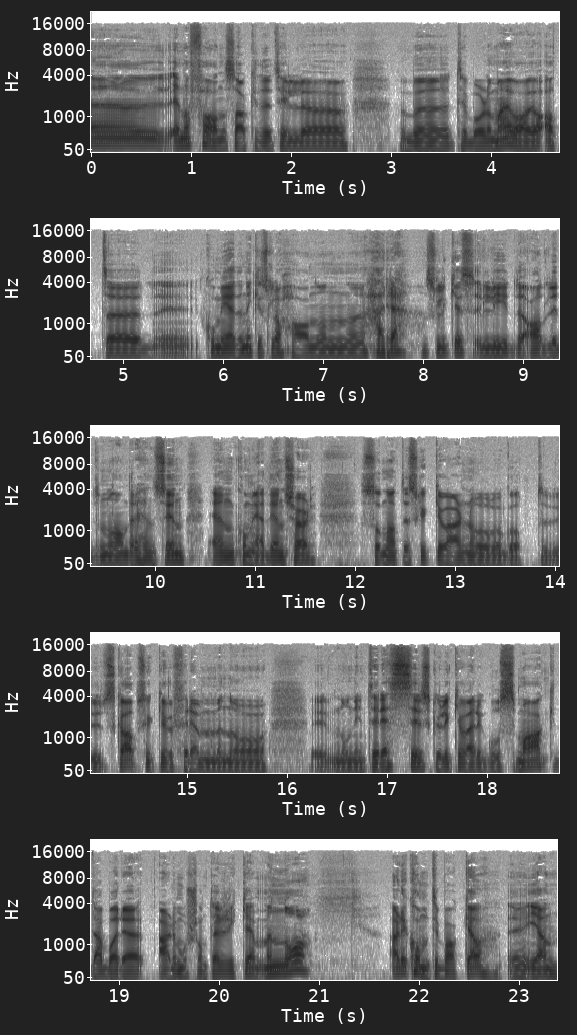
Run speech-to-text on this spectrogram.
uh, en av fanesakene til uh, til Bård og meg, var jo at uh, komedien ikke skulle ha noen herre. Skulle ikke lyde, adlyde noen andre hensyn enn komedien sjøl. Sånn at det skulle ikke være noe godt budskap, skulle ikke fremme noe, noen interesser, skulle ikke være god smak. Det er bare er det morsomt eller ikke. Men nå er det kommet tilbake da, igjen.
